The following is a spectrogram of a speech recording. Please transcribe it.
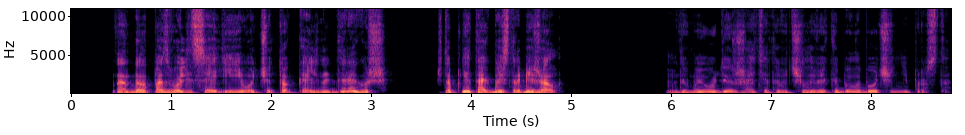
— Надо было позволить Сэдди его чуток кольнуть, дорогуш чтоб не так быстро бежал. Думаю, удержать этого человека было бы очень непросто.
